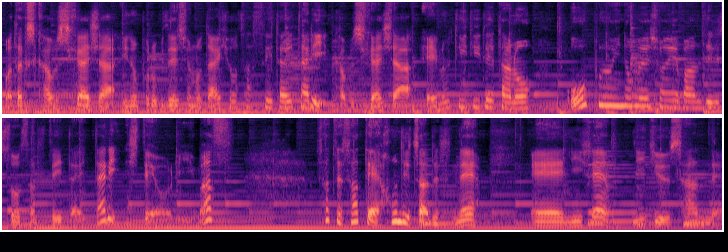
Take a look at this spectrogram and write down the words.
私、株式会社イノプロビゼーションの代表させていただいたり、株式会社 NTT データのオープンイノベーションエヴァンジェリストをさせていただいたりしております。さてさて、本日はですね、えー2023年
